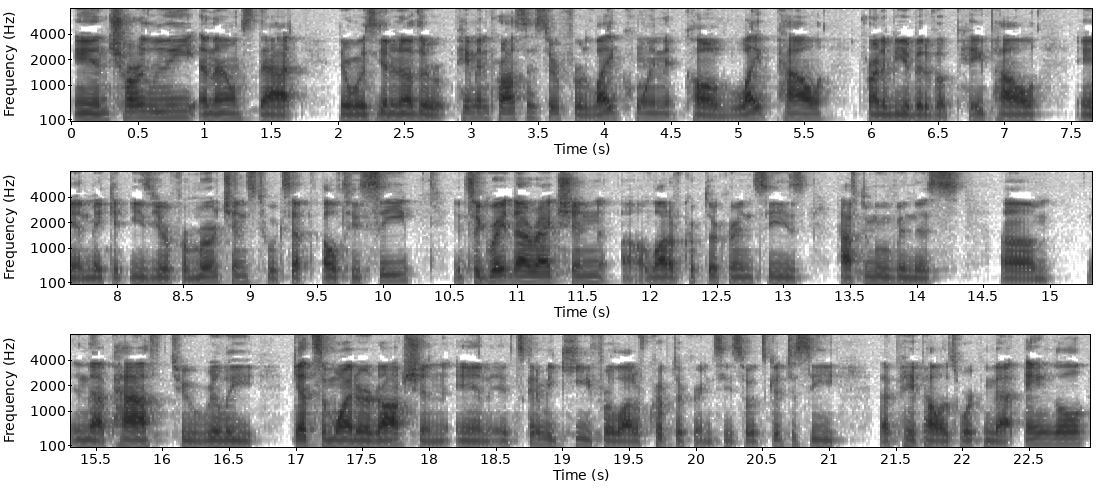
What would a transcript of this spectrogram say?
And Charlie announced that there was yet another payment processor for Litecoin called LitePal, trying to be a bit of a PayPal and make it easier for merchants to accept LTC. It's a great direction. A lot of cryptocurrencies have to move in this um, in that path to really get some wider adoption, and it's going to be key for a lot of cryptocurrencies. So it's good to see that PayPal is working that angle.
